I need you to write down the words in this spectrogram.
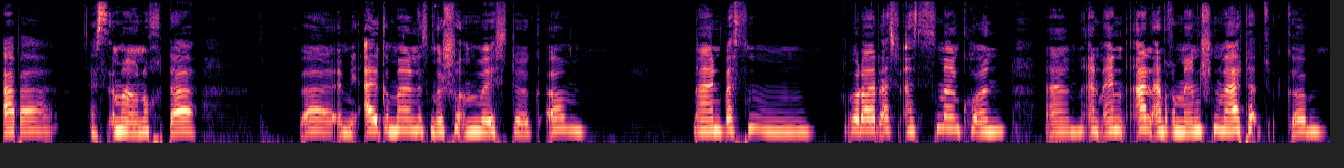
Aber es ist immer noch da, weil im Allgemeinen ist mir schon wichtig, ähm, mein Wissen oder das, was man kann, ähm, an, an, an andere Menschen weiterzugeben.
